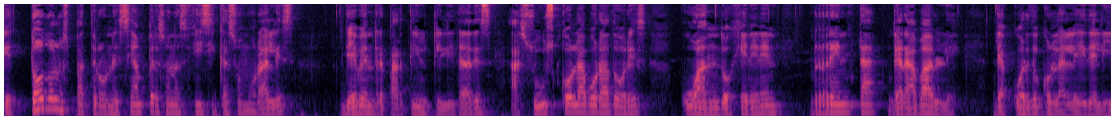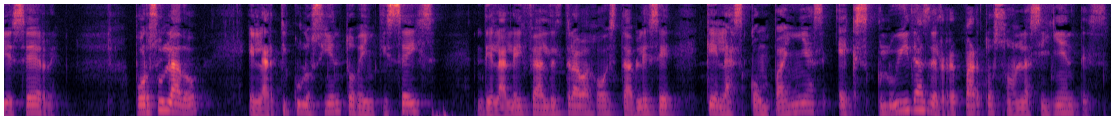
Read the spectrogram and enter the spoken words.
que todos los patrones, sean personas físicas o morales, deben repartir utilidades a sus colaboradores cuando generen renta gravable, de acuerdo con la ley del ISR. Por su lado, el artículo 126 de la Ley Federal del Trabajo establece que las compañías excluidas del reparto son las siguientes.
